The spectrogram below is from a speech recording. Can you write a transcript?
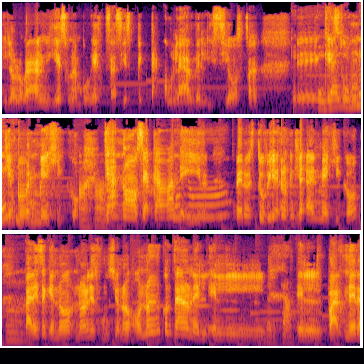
y lo lograron y es una hamburguesa así espectacular, deliciosa, Que- eh, que que, estuvo un tiempo México. en México. Ajá. Ya no, se acaban Ya de ir, no. pero estuvieron ya en México. Ah. Parece que no, no les funcionó o no encontraron el, el, el partner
